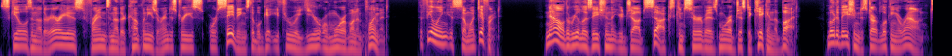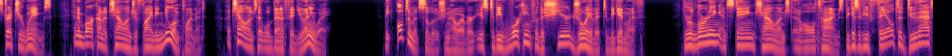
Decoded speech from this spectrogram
skills in other areas, friends in other companies or industries, or savings that will get you through a year or more of unemployment, the feeling is somewhat different. Now, the realization that your job sucks can serve as more of just a kick in the butt, motivation to start looking around, stretch your wings, and embark on a challenge of finding new employment, a challenge that will benefit you anyway. The ultimate solution, however, is to be working for the sheer joy of it to begin with. You're learning and staying challenged at all times because if you fail to do that,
